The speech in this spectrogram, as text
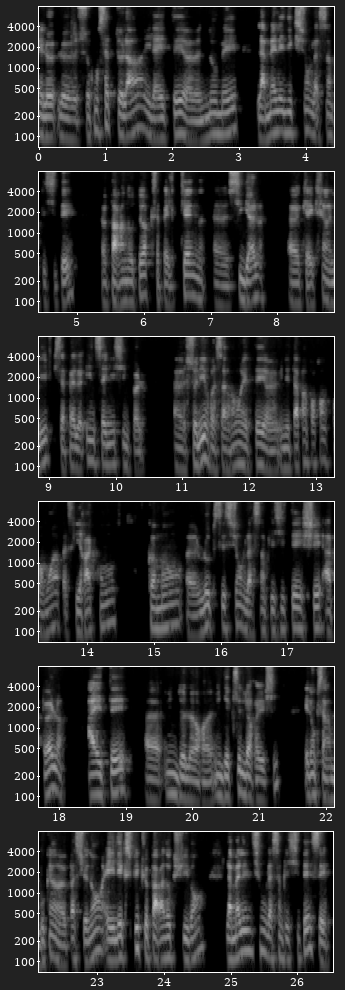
mais le, ce concept-là, il a été euh, nommé la malédiction de la simplicité euh, par un auteur qui s'appelle Ken euh, Seagal, qui a écrit un livre qui s'appelle Insanely Simple. ce livre, ça a vraiment été une étape importante pour moi parce qu'il raconte comment l'obsession de la simplicité chez Apple a été une, de une des clés de leur réussite. Et donc, c'est un bouquin passionnant et il explique le paradoxe suivant. La malédiction de la simplicité, c'est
